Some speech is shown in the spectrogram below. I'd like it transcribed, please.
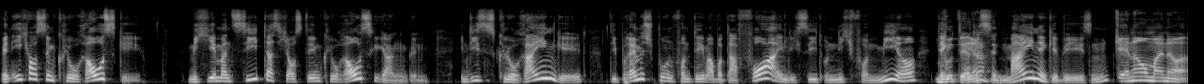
wenn ich aus dem Klo rausgehe, mich jemand sieht, dass ich aus dem Klo rausgegangen bin, in dieses Klo reingeht, die Bremsspuren von dem aber davor eigentlich sieht und nicht von mir, denkt der, er? das sind meine gewesen Genau, meine,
